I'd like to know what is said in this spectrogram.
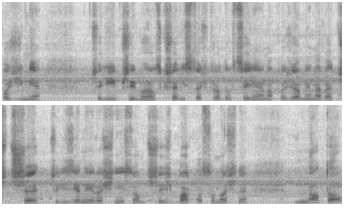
po zimie, czyli przyjmując krzewistość produkcyjną na poziomie nawet 3, czyli z jednej rośliny są 3 źdźbła kłosonośne, no to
